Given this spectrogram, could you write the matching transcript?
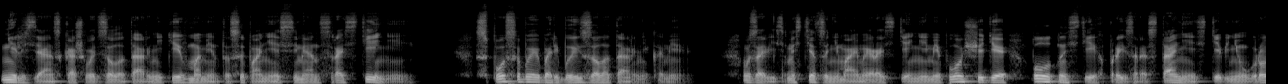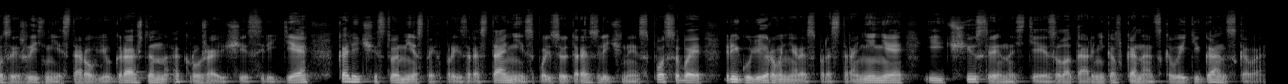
Нельзя скашивать золотарники в момент осыпания семян с растений. Способы борьбы с золотарниками – в зависимости от занимаемой растениями площади, плотности их произрастания, степени угрозы жизни и здоровью граждан, окружающей среде, количество мест их произрастания используют различные способы регулирования распространения и численности золотарников канадского и гигантского.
